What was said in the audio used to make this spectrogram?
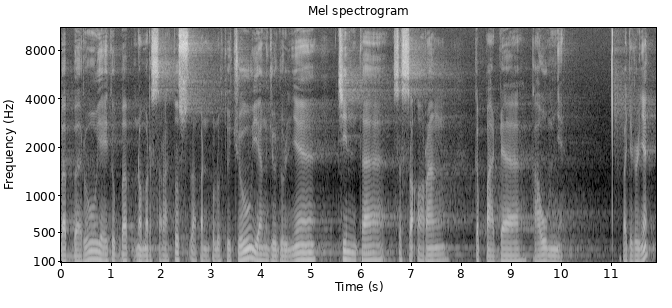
bab baru yaitu bab nomor 187 yang judulnya Cinta seseorang kepada kaumnya. Apa judulnya?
